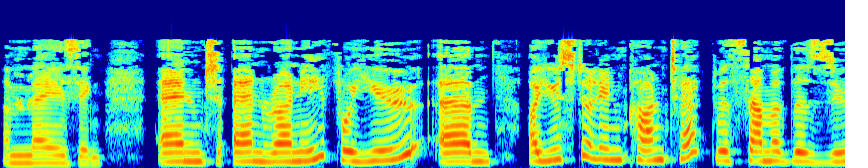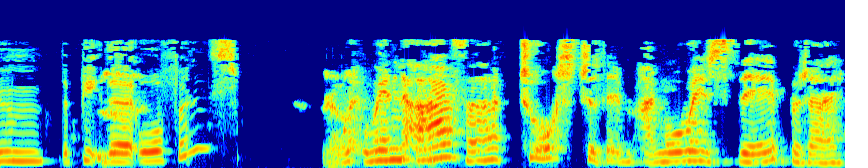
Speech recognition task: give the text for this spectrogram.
amazing. And, and Roni, for you, um, are you still in contact with some of the Zoom, the, the orphans? When Ivor talks to them, I'm always there, but I,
